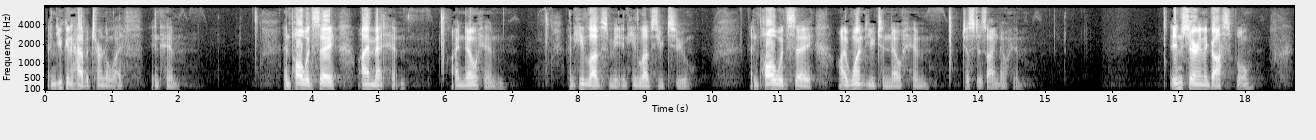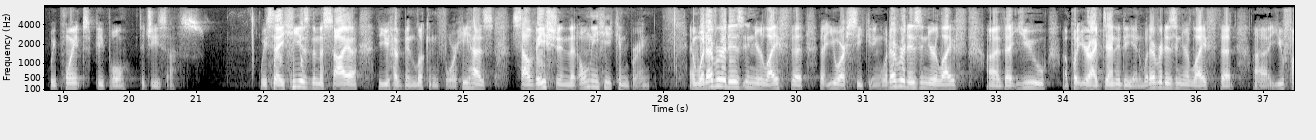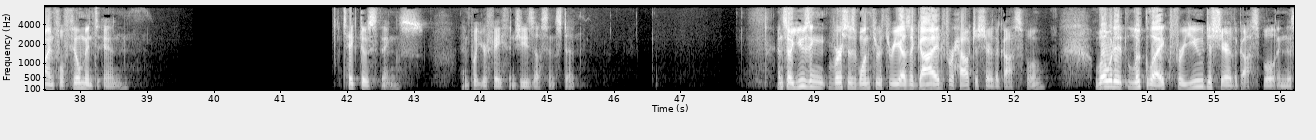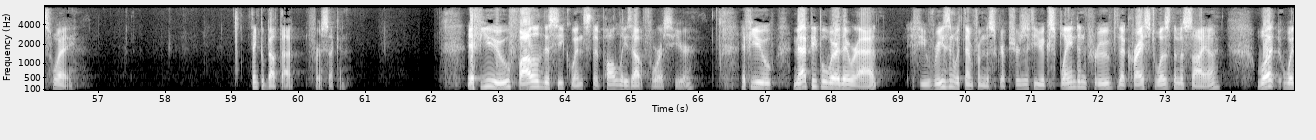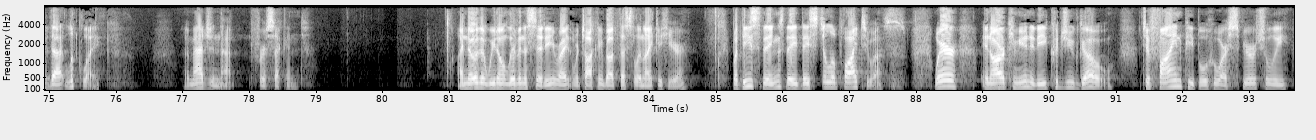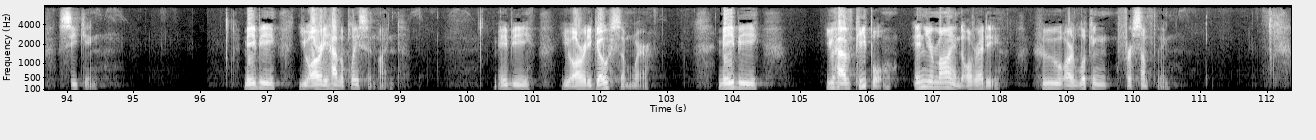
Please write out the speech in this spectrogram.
And you can have eternal life in him. And Paul would say, I met him. I know him. And he loves me, and he loves you too. And Paul would say, I want you to know him just as I know him. In sharing the gospel, we point people to Jesus. We say, He is the Messiah that you have been looking for. He has salvation that only He can bring. And whatever it is in your life that, that you are seeking, whatever it is in your life uh, that you uh, put your identity in, whatever it is in your life that uh, you find fulfillment in, take those things and put your faith in Jesus instead. And so, using verses 1 through 3 as a guide for how to share the gospel, what would it look like for you to share the gospel in this way? Think about that for a second. If you follow the sequence that Paul lays out for us here, if you met people where they were at, if you reasoned with them from the scriptures, if you explained and proved that Christ was the Messiah, what would that look like? Imagine that for a second. I know that we don't live in a city, right? We're talking about Thessalonica here. But these things, they, they still apply to us. Where in our community could you go to find people who are spiritually seeking? Maybe you already have a place in mind. Maybe you already go somewhere. Maybe you have people in your mind already who are looking for something.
